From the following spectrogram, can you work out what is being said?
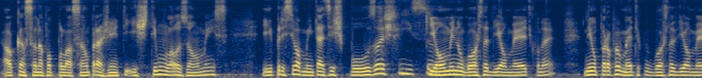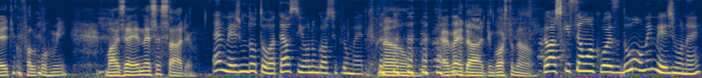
alcançando a população para a gente estimular os homens e principalmente as esposas, Isso. que homem não gosta de ir ao médico, né? Nem o próprio médico gosta de ir ao médico, falo por mim, mas é necessário. É mesmo, doutor. Até o senhor não gosta de ir para o médico. Não, é verdade, não gosto não. Eu acho que isso é uma coisa do homem mesmo, né?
